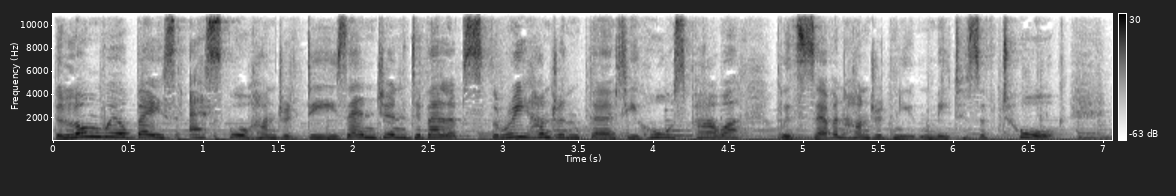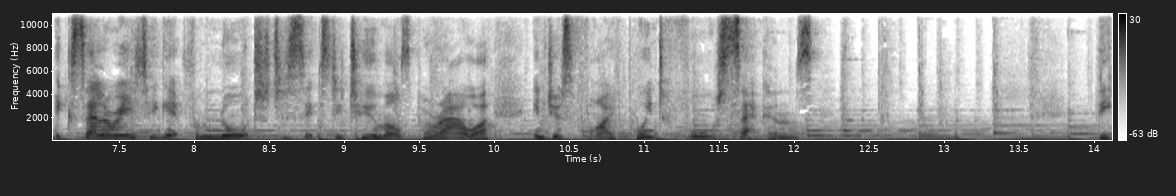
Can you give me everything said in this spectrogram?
The long wheelbase S400D's engine develops 330 horsepower with 700 newton meters of torque, accelerating it from 0 to 62 miles per hour in just 5.4 seconds. The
